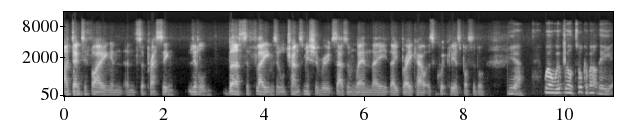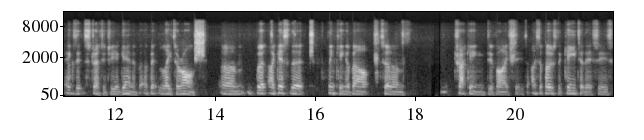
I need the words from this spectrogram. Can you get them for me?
identifying and, and suppressing little bursts of flames, little transmission routes as and when they, they break out as quickly as possible. Yeah. Well, we'll talk about the exit strategy again a, a bit later on. Um, but I guess the thinking about um, tracking devices, I suppose the key to this is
